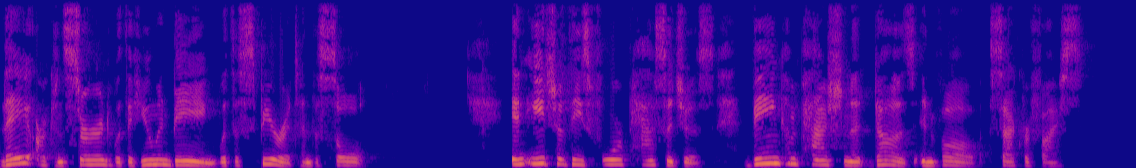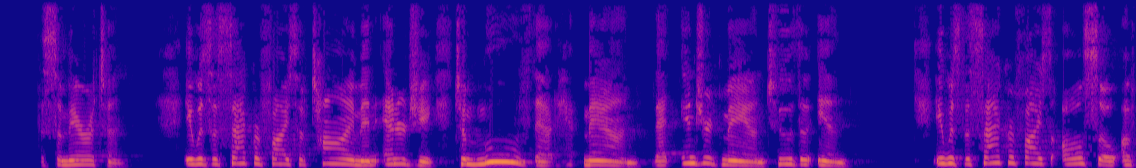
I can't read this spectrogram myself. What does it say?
They are concerned with the human being, with the spirit and the soul in each of these four passages, being compassionate does involve sacrifice. The Samaritan, it was a sacrifice of time and energy to move that man, that injured man, to the inn. It was the sacrifice also of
